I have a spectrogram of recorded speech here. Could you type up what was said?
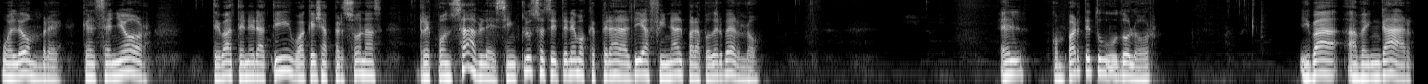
o el hombre, que el Señor te va a tener a ti o a aquellas personas responsables, incluso si tenemos que esperar al día final para poder verlo. Él comparte tu dolor y va a vengar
